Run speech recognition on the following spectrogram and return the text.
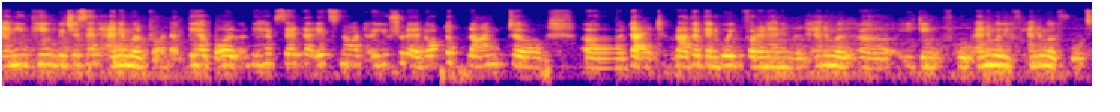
anything which is an animal product. They have all they have said that it's not. You should adopt a plant uh, uh, diet rather than going for an animal animal uh, eating food, animal animal foods.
